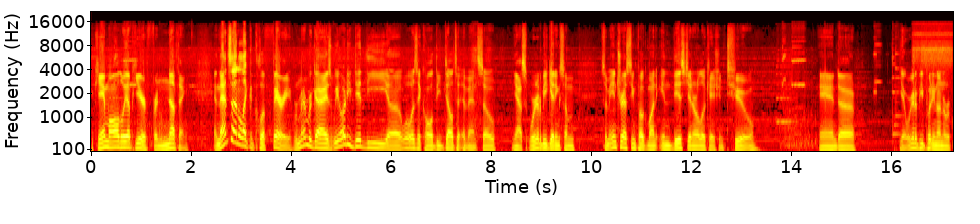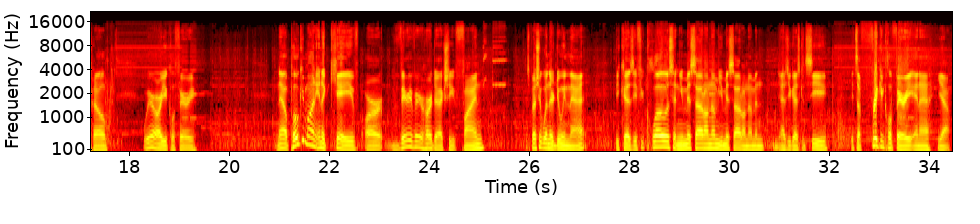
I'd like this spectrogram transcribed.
You came all the way up here for nothing. And that sounded like a Clefairy. Remember, guys, we already did the, uh, what was it called? The Delta event. So, yes, we're going to be getting some some interesting Pokemon in this general location, too. And, uh, yeah, we're going to be putting on a Repel. Where are you, Clefairy? Now, Pokemon in a cave are very, very hard to actually find, especially when they're doing that. Because if you're close and you miss out on them, you miss out on them. And as you guys can see, it's a freaking Clefairy, and uh, yeah.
